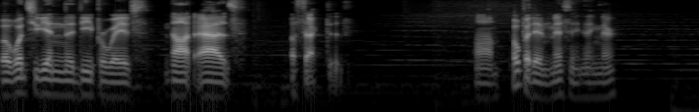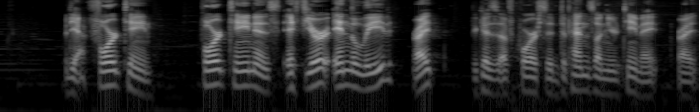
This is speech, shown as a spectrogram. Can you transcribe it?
but once you get in the deeper waves, not as effective. Um, hope I didn't miss anything there. But yeah, 14. 14 is if you're in the lead, right? Because of course it depends on your teammate, right?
